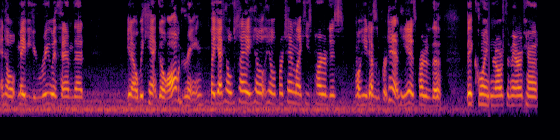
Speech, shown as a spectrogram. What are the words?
and he'll maybe agree with him that you know, we can't go all green, but yet he'll say he'll he'll pretend like he's part of this. Well, he doesn't pretend; he is part of the Bitcoin North America,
